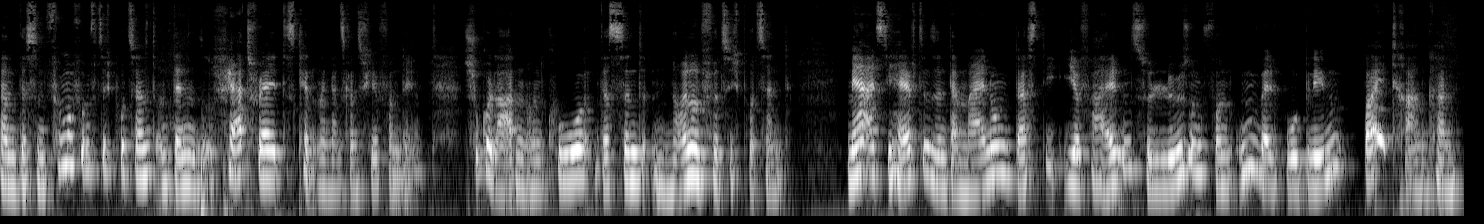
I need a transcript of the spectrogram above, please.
Ähm, das sind 55 Prozent und dann so Fairtrade, das kennt man ganz, ganz viel von den Schokoladen und Co., das sind 49 Prozent. Mehr als die Hälfte sind der Meinung, dass die, ihr Verhalten zur Lösung von Umweltproblemen beitragen kann.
